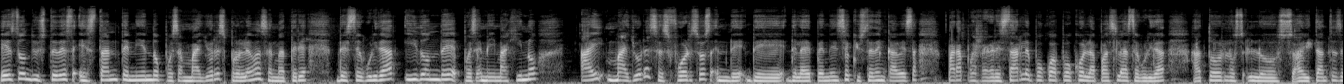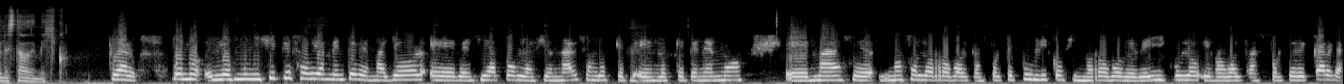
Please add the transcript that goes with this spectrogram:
es donde ustedes están teniendo pues mayores problemas en materia de seguridad y donde pues me imagino hay mayores esfuerzos de, de, la dependencia que usted encabeza para pues regresarle poco a poco la paz y la seguridad a todos los, los habitantes del Estado de México? Claro, bueno, los municipios obviamente de mayor eh, densidad poblacional son los que en los que tenemos eh, más eh, no solo robo al transporte público, sino robo de vehículo y robo al transporte de carga.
